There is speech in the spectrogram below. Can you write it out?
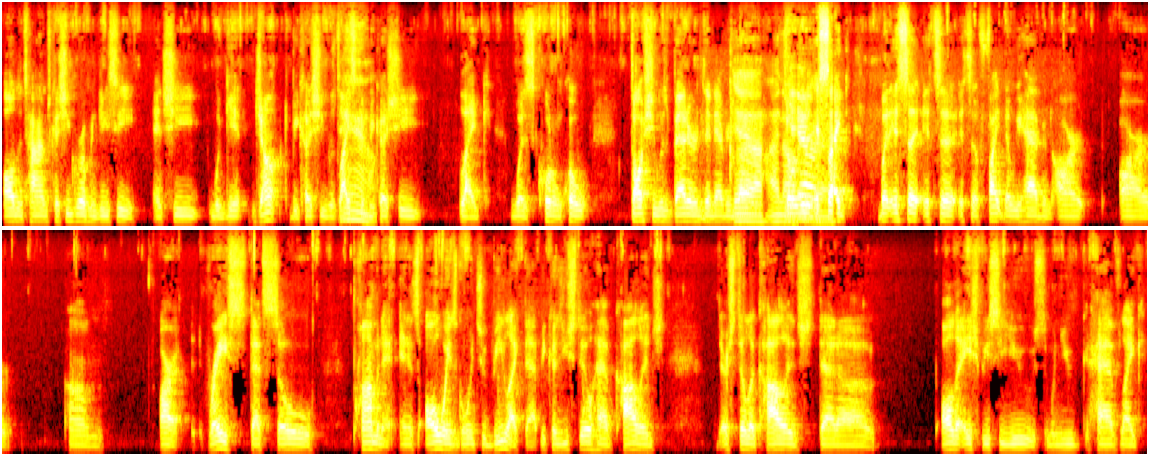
all the times because she grew up in DC and she would get jumped because she was light skinned because she like was quote unquote thought she was better than everybody. Yeah, I know. So Yeah. it's like but it's a it's a it's a fight that we have in our our um our race that's so prominent and it's always going to be like that because you still have college there's still a college that uh all the HBCUs when you have like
